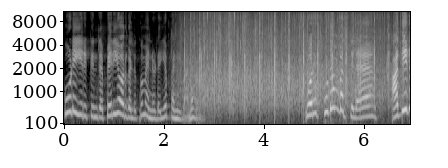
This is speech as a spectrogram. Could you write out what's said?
கூடியிருக்கின்ற பெரியோர்களுக்கும் என்னுடைய பணிவான ஒரு குடும்பத்துல அதிக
